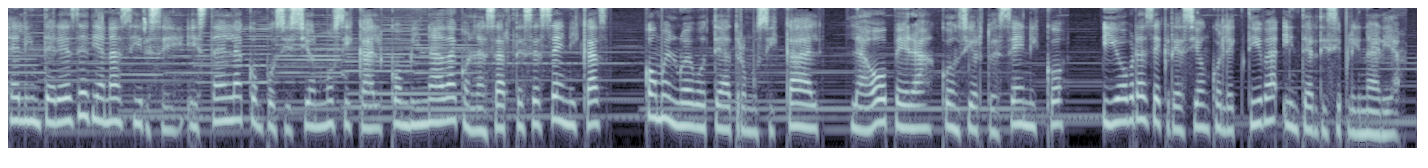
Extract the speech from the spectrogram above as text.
El interés de Diana Circe está en la composición musical combinada con las artes escénicas como el nuevo teatro musical, la ópera, concierto escénico y obras de creación colectiva interdisciplinaria.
